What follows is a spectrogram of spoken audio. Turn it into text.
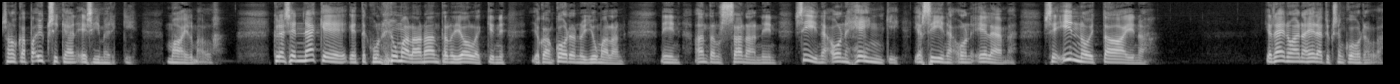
Sanokaapa yksikään esimerkki maailmalla. Kyllä sen näkee, että kun Jumala on antanut jollekin, joka on kohdannut Jumalan, niin antanut sanan, niin siinä on henki ja siinä on elämä. Se innoittaa aina. Ja näin on aina herätyksen kohdalla.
